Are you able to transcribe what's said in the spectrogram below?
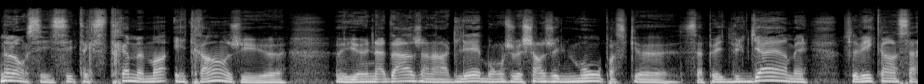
Non, non, c'est extrêmement étrange. Et, euh, il y a un adage en anglais, bon, je vais changer le mot parce que ça peut être vulgaire, mais vous savez, quand ça,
